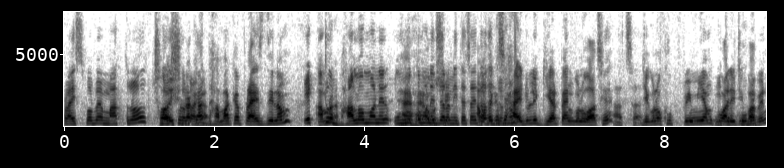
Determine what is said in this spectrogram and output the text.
প্রাইস পড়বে মাত্র ছয়শো 600 টাকা ধামাকা প্রাইস দিলাম। একটু ভালো মানের হ্যাঁ, উন্নত হ্যাঁ, মানের যারা নিতে চায় তাদের কাছে হাইড্রোলিক গিয়ার প্যান্টগুলো আছে আচ্ছা। যেগুলো খুব প্রিমিয়াম কোয়ালিটি পাবেন।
